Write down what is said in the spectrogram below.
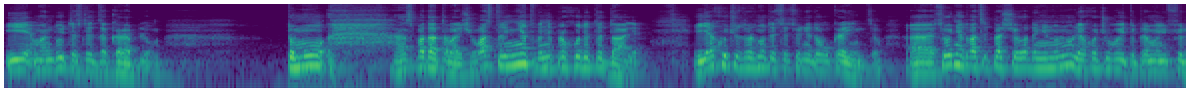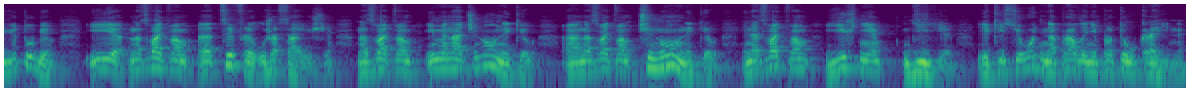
і мандуйте слід за кораблем. Тому, господа товариші, у вас тренет, ви не проходите далі. І я хочу звернутися сьогодні до українців. Е, Сьогодні, о 21 годині 00, я хочу вийти в ефір Ютубі і назвати вам е, цифри ужасаючі, назвати вам імена чиновників, е, назвати вам чиновників і назвати вам їхні дії, які сьогодні направлені проти України,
